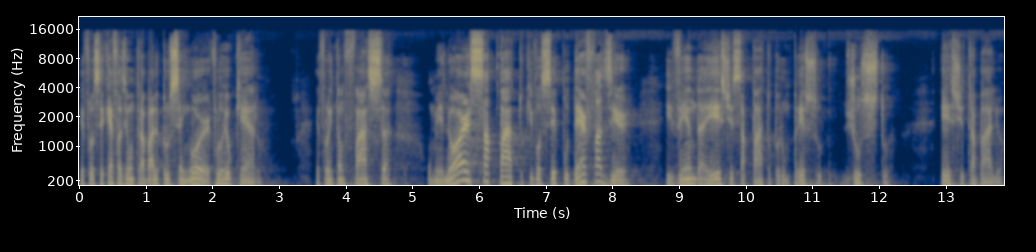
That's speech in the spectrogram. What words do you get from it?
Ele falou: "Você quer fazer um trabalho para o Senhor?" Ele falou: "Eu quero." Ele falou: então faça o melhor sapato que você puder fazer e venda este sapato por um preço justo. Este trabalho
